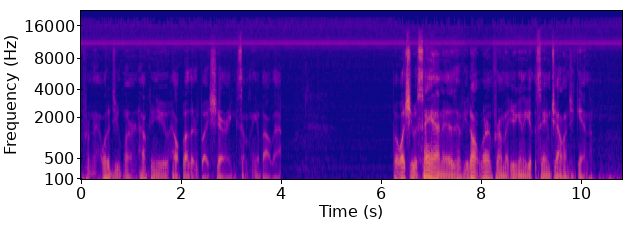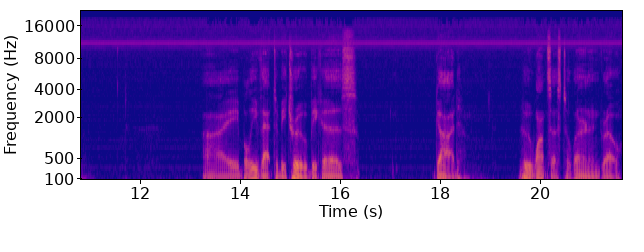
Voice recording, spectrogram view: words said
from that? What did you learn? How can you help others by sharing something about that? But what she was saying is if you don't learn from it, you're going to get the same challenge again. I believe that to be true because God, who wants us to learn and grow,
